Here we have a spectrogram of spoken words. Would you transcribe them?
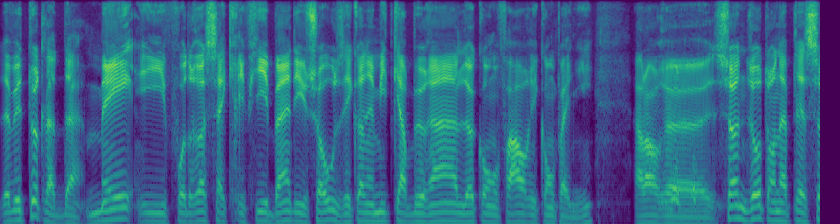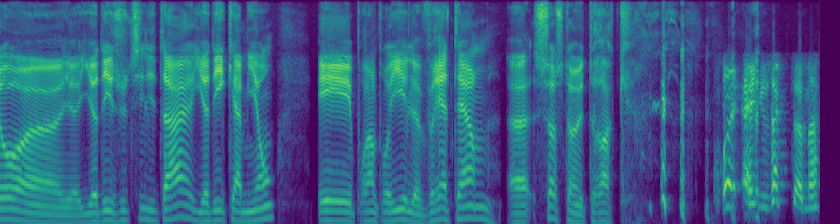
Vous avez tout là-dedans. Mais il faudra sacrifier bien des choses, économie de carburant, le confort et compagnie. Alors, euh, ça, nous autres, on appelait ça, euh, il y a des utilitaires, il y a des camions, et pour employer le vrai terme, euh, ça, c'est un troc. oui, exactement.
